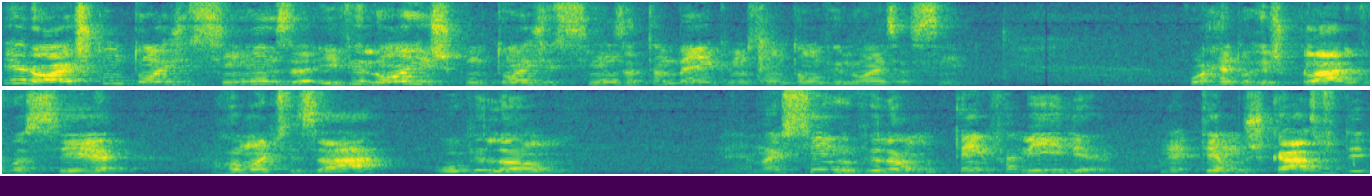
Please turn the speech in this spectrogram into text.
heróis com tons de cinza e vilões com tons de cinza também, que não são tão vilões assim. Correndo o risco, claro, de você romantizar o vilão. Né? Mas sim, o vilão tem família. Né? Temos casos de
